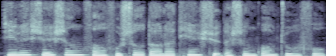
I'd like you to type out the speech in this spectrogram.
几位学生仿佛受到了天使的圣光祝福，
